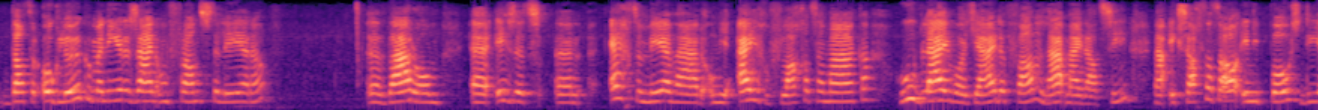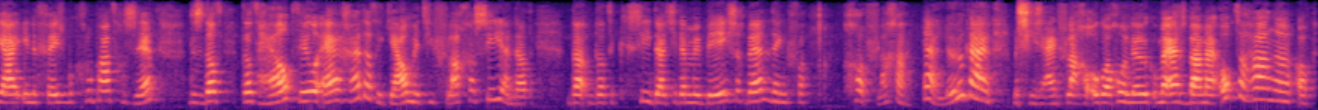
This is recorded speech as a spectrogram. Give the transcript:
dat er ook leuke manieren zijn om Frans te leren. Uh, waarom uh, is het een echt een meerwaarde om je eigen vlaggen te maken. Hoe blij word jij ervan? Laat mij dat zien. Nou, ik zag dat al in die post die jij in de Facebookgroep had gezet. Dus dat, dat helpt heel erg, hè, dat ik jou met die vlaggen zie. En dat, dat, dat ik zie dat je daarmee bezig bent. Denk van, goh, vlaggen. Ja, leuk eigenlijk. Misschien zijn vlaggen ook wel gewoon leuk om ergens bij mij op te hangen. Of,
